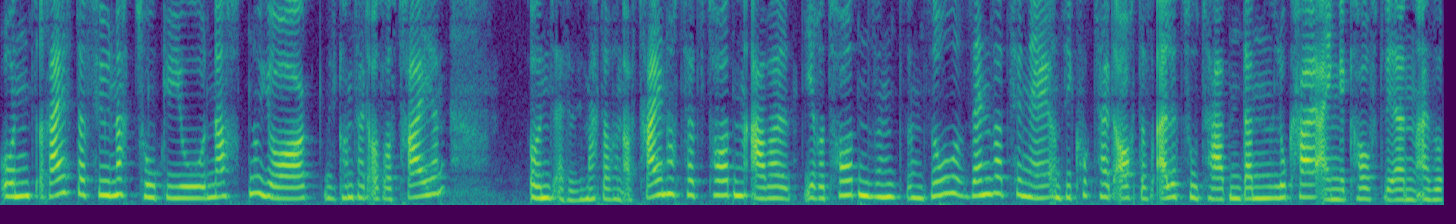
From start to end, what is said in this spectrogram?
und reist dafür nach Tokio, nach New York. Sie kommt halt aus Australien. Und also sie macht auch in Australien Hochzeitstorten, aber ihre Torten sind, sind so sensationell und sie guckt halt auch, dass alle Zutaten dann lokal eingekauft werden. Also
